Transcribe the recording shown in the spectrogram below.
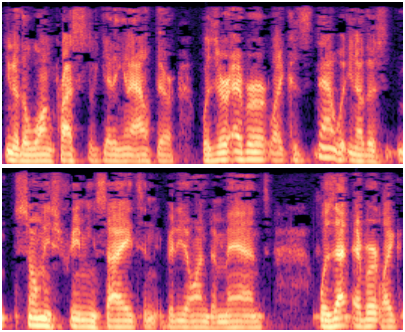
you know, the long process of getting it out there, was there ever like, cause now, you know, there's so many streaming sites and video on demand was that ever like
